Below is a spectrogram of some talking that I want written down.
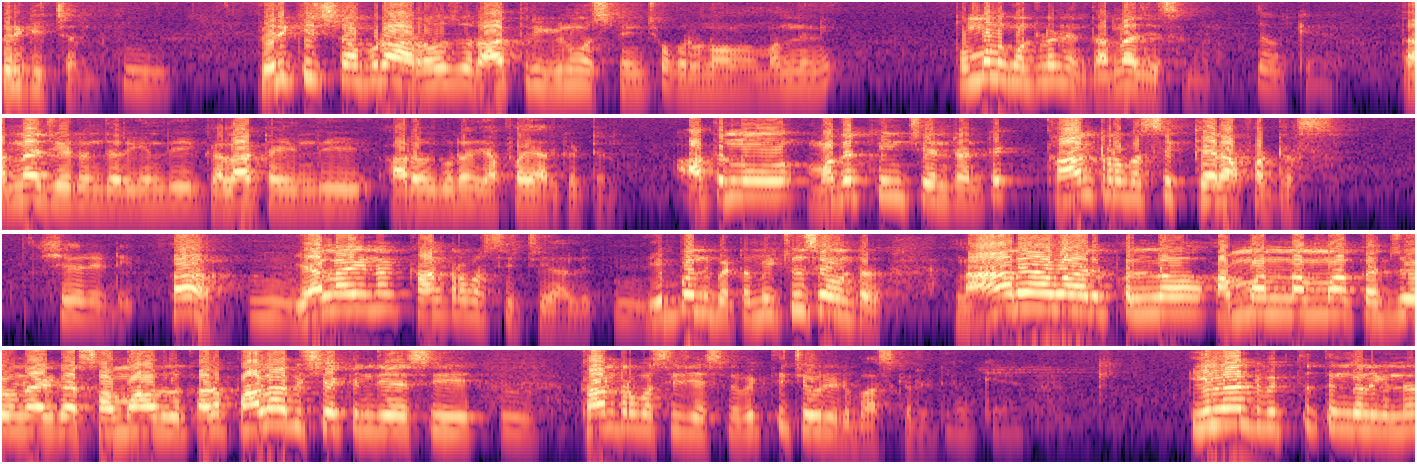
పెరిగిచ్చాను పెరిగిచ్చినప్పుడు ఆ రోజు రాత్రి యూనివర్సిటీ నుంచి ఒక రెండు వందల మందిని తుమ్మలగుంటలో నేను ధర్నా చేశాను మేడం. ఓకే. ధర్నా చేయడం జరిగింది గలాట్ అయింది ఆ రోజు కూడా ఎఫ్ఐఆర్ కట్టాను. అతను మొదటి నుంచి ఏంటంటే కాంట్రవర్సీ కేర్ ఆఫ్ అడ్రస్ ఎలా అయినా కాంట్రవర్సీ చేయాలి. ఇబ్బంది పెట్టాలి మీకు చూసే ఉంటారు. నారావారిపల్లిలో అమ్మన్నమ్మ ఖర్జూర నాయుడు గారి సమాధులు కాడ పాలాభిషేకం చేసి కాంట్రవర్సీ చేసిన వ్యక్తి చెవిరెడ్డి భాస్కర్ రెడ్డి. ఓకే. ఇలాంటి వ్యక్తిత్వం కలిగిన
